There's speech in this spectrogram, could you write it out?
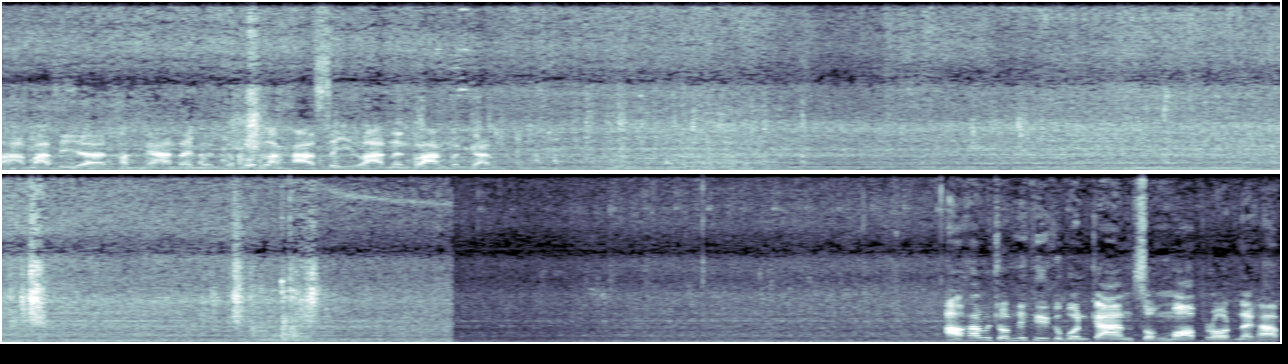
สามารถที่จะทำงานได้เหมือนกับรถราคา 4 ล้านเงินกลางเหมือนกันเอาครับผู้ชมนี่คือกระบวนการส่งมอบรถนะครับ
